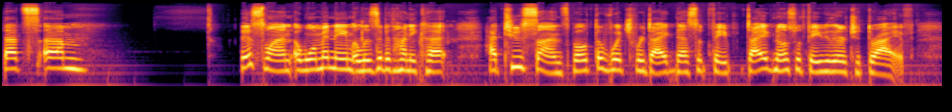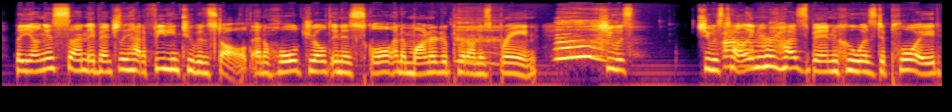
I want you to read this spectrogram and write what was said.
that's um this one, a woman named Elizabeth Honeycutt had two sons, both of which were diagnosed with fa- diagnosed with failure to thrive. The youngest son eventually had a feeding tube installed and a hole drilled in his skull and a monitor put on his brain. She was she was telling her um. husband who was deployed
